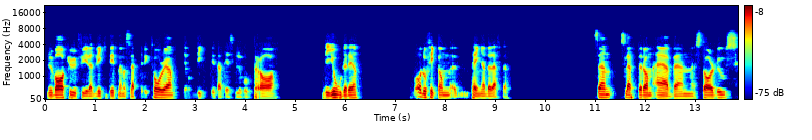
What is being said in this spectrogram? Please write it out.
Nu var Q4 viktigt när de släppte Victoria. Det var viktigt att det skulle gå bra. Det gjorde det. Och då fick de eh, pengar därefter. Sen släppte de även Stardews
